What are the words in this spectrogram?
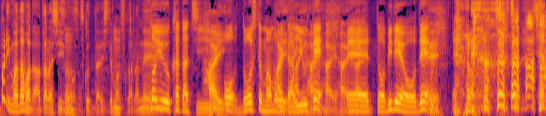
ぱりまだまだ新しいのを作ったりしてますからね。という形をどうしても守りたい言うてはいはいはいはいはい、えーっと、ビデオで、あの社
